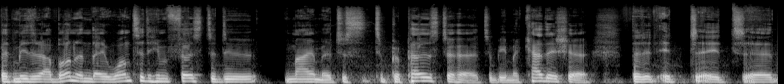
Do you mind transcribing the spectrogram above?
but midrabanan they wanted him first to do Maimah to to propose to her to be makadesh that it it, it uh,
